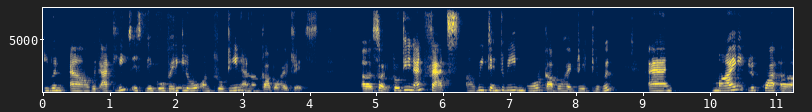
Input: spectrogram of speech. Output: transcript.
even uh, with athletes, is they go very low on protein and on carbohydrates. Uh, sorry, protein and fats. Uh, we tend to be more carbohydrate driven. And my uh,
